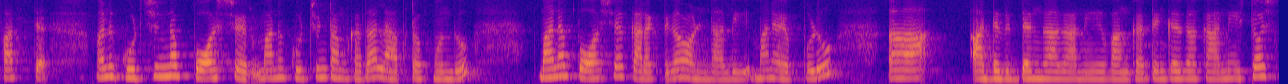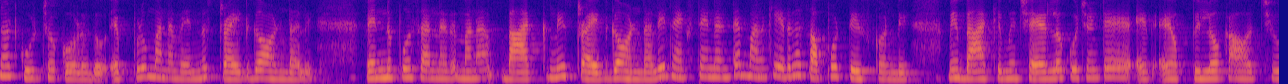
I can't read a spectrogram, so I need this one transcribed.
ఫస్ట్ మనం కూర్చున్న పోస్చర్ మనం కూర్చుంటాం కదా ల్యాప్టాప్ ముందు మన పోస్చర్ కరెక్ట్గా ఉండాలి. మనం ఎప్పుడు అడ్డదిడ్డంగా కానీ వంకర టింకర్గా కానీ ఇష్టం వచ్చినట్టు కూర్చోకూడదు. ఎప్పుడు మన వెన్ను స్ట్రైట్గా ఉండాలి. వెన్నుపూస అనేది మన బ్యాక్ని స్ట్రైట్గా ఉండాలి. నెక్స్ట్ ఏంటంటే మనకి ఏదైనా సపోర్ట్ తీసుకోండి. మీ బ్యాక్ మీ చైర్లో కూర్చుంటే పిల్లో కావచ్చు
